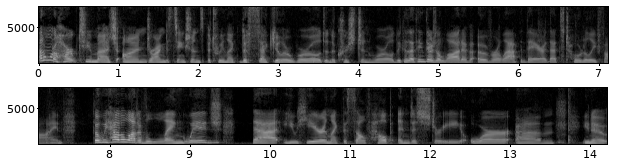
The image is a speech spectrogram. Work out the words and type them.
I don't want to harp too much on drawing distinctions between like the secular world and the Christian world because I think there's a lot of overlap there. That's totally fine. But we have a lot of language that you hear in like the self-help industry or um, you know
